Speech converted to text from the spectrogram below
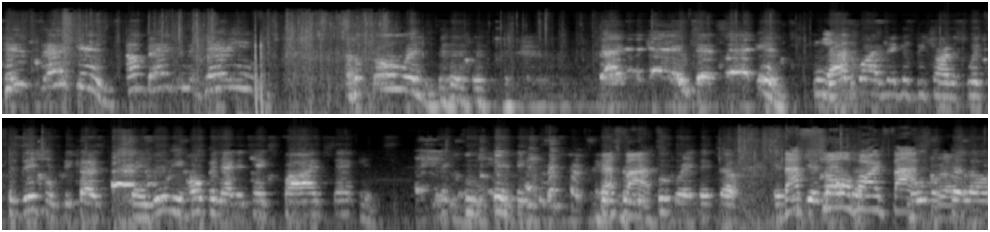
Ten seconds. I'm back in the game. I'm going. back in the game. Ten seconds. Yeah. That's why niggas be trying to switch positions because they really hoping that it takes five seconds. That's fast. Recuperate themselves. If you That's just so have to hard fast, Move a bro. pillow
